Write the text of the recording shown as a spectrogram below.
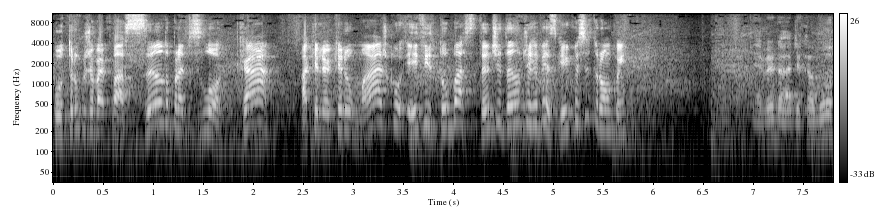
O tronco já vai passando pra deslocar aquele arqueiro mágico. Evitou bastante dano de revesgueio com esse tronco, hein? É verdade, acabou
